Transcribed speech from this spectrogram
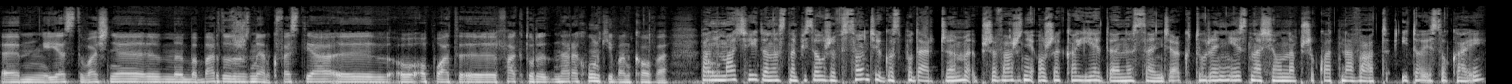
Em, Jest właśnie ba- bardzo dużo zmian. Kwestia o- opłat y, faktur na rachunki bankowe. Pan Maciej do nas napisał, że w sądzie gospodarczym przeważnie orzeka jeden sędzia, który nie zna się na przykład na VAT i to jest okej?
